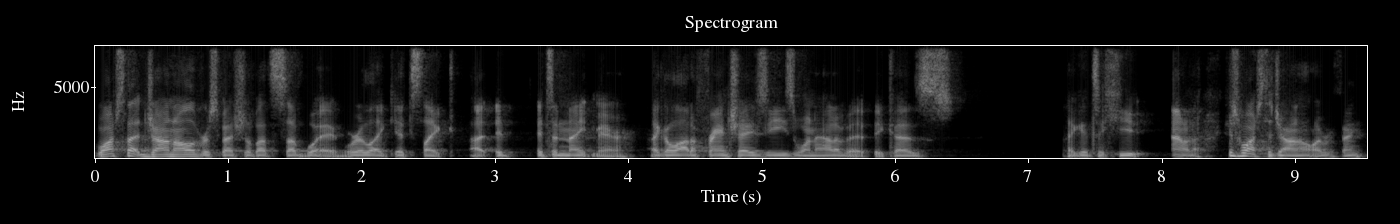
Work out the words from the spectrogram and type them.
Watch that John Oliver special about Subway, where like it's like a, it, it's a nightmare. Like a lot of franchisees went out of it because like it's a huge. I don't know. Just watch the John Oliver thing.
